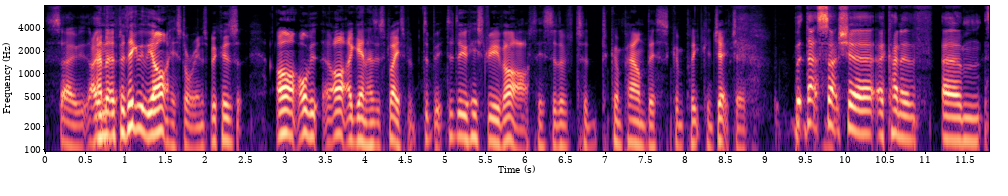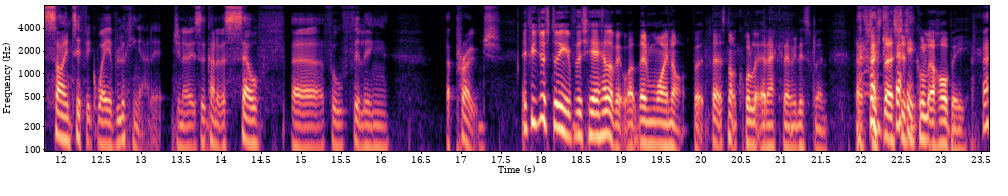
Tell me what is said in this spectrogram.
so I, and uh, particularly the art historians, because art, art again has its place, but to, be- to do history of art is sort of to, to compound this complete conjecture. but that's such a, a kind of um, scientific way of looking at it. You know, it's a kind of a self uh, fulfilling approach. If you're just doing it for the sheer hell of it, well, then why not? But let's not call it an academic discipline. Let's just let's just call it a hobby.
